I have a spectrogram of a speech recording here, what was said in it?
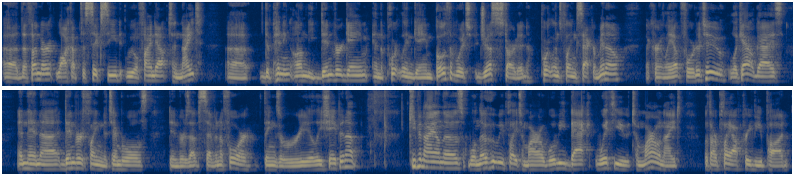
uh, the Thunder lock up the sixth seed. We will find out tonight uh, depending on the Denver game and the Portland game, both of which just started. Portland's playing Sacramento. They're currently up four to two. Look out, guys! And then uh, Denver's playing the Timberwolves. Denver's up seven to four. Things are really shaping up. Keep an eye on those. We'll know who we play tomorrow. We'll be back with you tomorrow night with our playoff preview pod.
